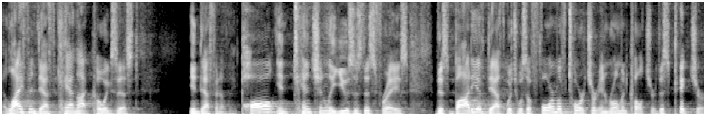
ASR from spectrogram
life and death cannot coexist indefinitely. Paul intentionally uses this phrase, this body of death, which was a form of torture in Roman culture, this picture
